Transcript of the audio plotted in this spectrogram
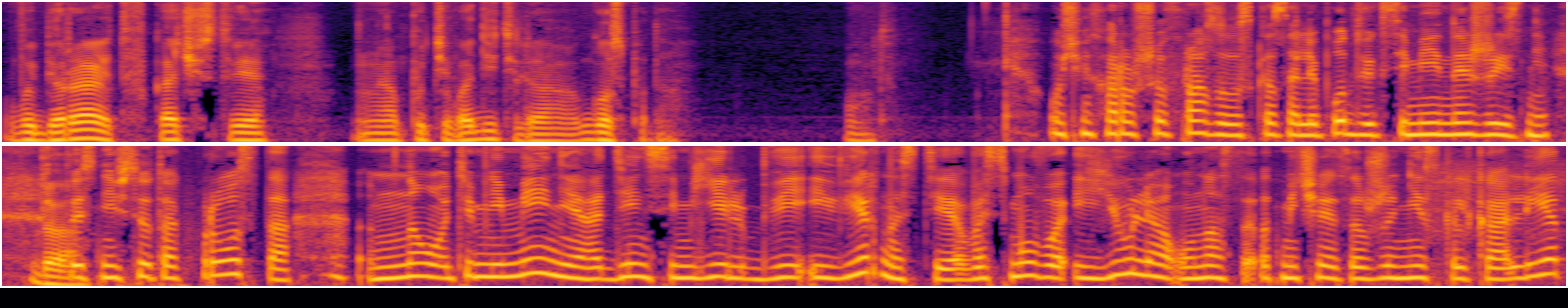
выбирают в качестве э, путеводителя Господа. Вот. Очень хорошую фразу вы сказали, подвиг семейной жизни. Да. То есть не все так просто, но тем не менее День семьи, любви и верности 8 июля у нас отмечается уже несколько лет.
